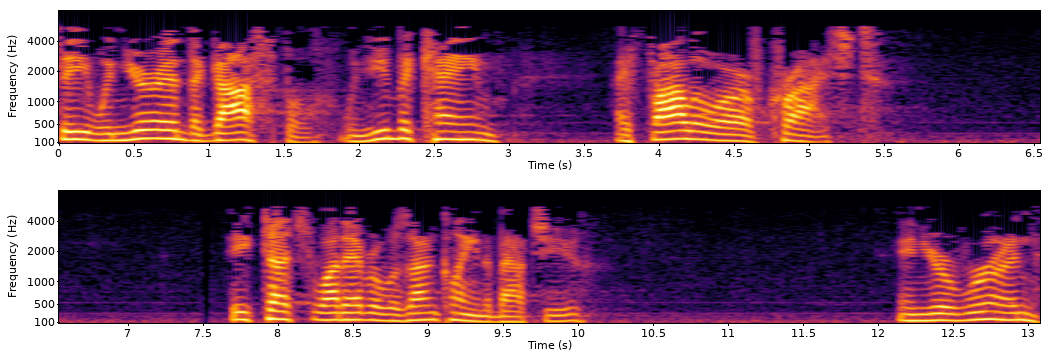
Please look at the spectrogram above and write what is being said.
See, when you're in the gospel, when you became a follower of Christ, He touched whatever was unclean about you in your ruin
